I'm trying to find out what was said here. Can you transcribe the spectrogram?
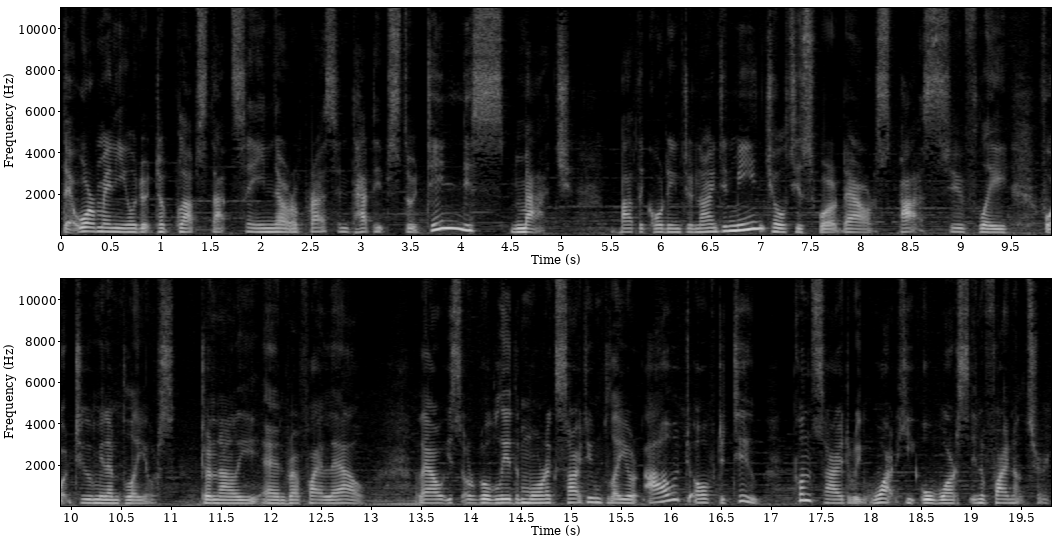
There were many other top clubs that sent their representatives to attend this match, but according to 90min, Chelsea were there specifically for 2 Milan players, Tonali and Rafael Leao. Leao is arguably the more exciting player out of the two, considering what he awards in the final third.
